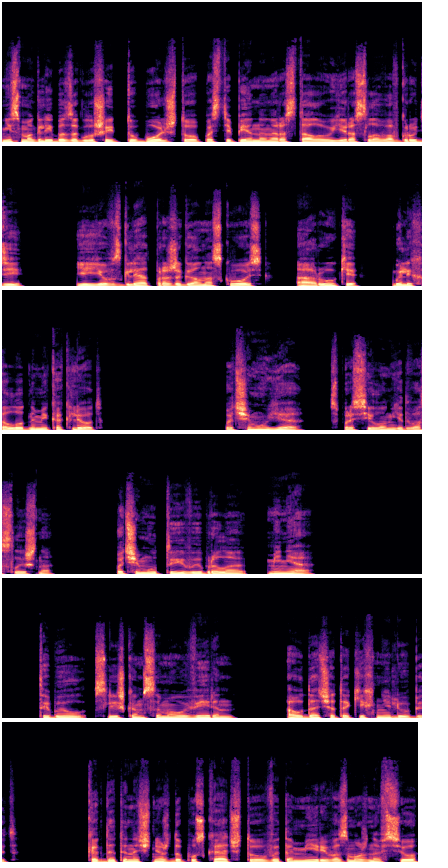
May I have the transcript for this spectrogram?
не смогли бы заглушить ту боль, что постепенно нарастала у Ярослава в груди. Ее взгляд прожигал насквозь, а руки были холодными, как лед. «Почему я?» — спросил он едва слышно. «Почему ты выбрала меня?» «Ты был слишком самоуверен, а удача таких не любит. Когда ты начнешь допускать, что в этом мире возможно все,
